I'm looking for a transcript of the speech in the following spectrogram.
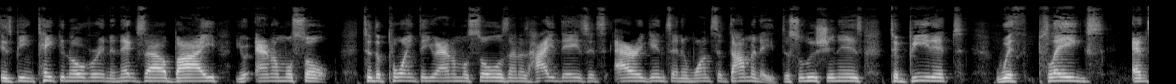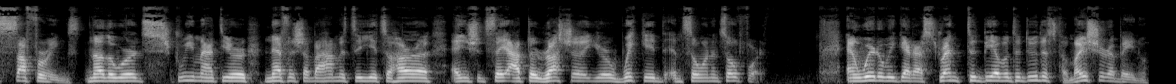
is being taken over in an exile by your animal soul, to the point that your animal soul is on its high days, it's arrogant and it wants to dominate. The solution is to beat it with plagues and sufferings. In other words, scream at your nefesh abahamis to and you should say after rasha, you're wicked, and so on and so forth. And where do we get our strength to be able to do this? From Moshe Rabbeinu.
